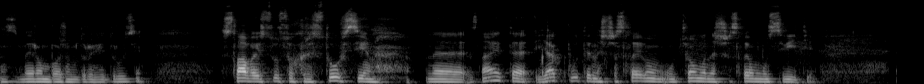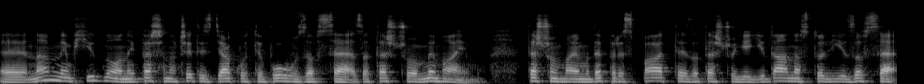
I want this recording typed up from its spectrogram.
З миром Божим, дорогі друзі. Слава Ісусу Христу всім. Е, Знаєте, як бути нещасливим у цьому нещасливому світі? Е, Нам необхідно найперше навчитись дякувати Богу за все, за те, що ми маємо. Те, що ми маємо де переспати, за те, що є їда на столі, за все.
